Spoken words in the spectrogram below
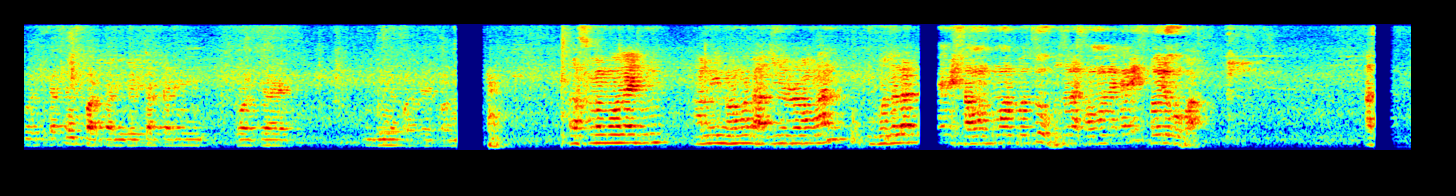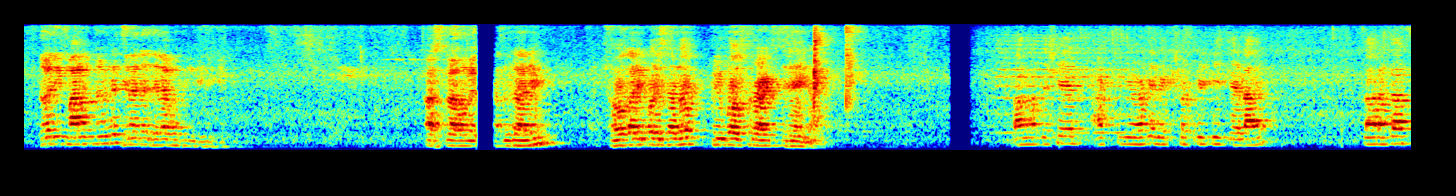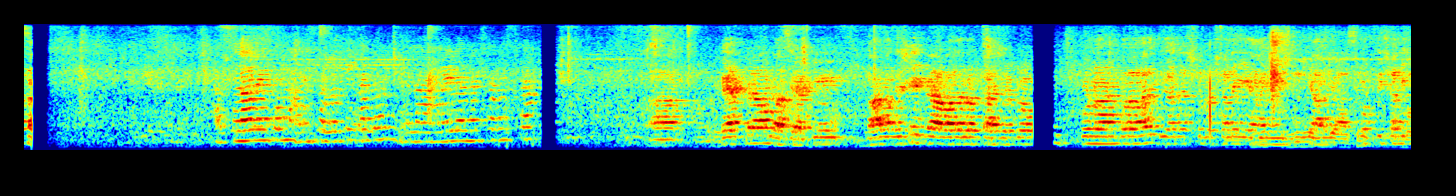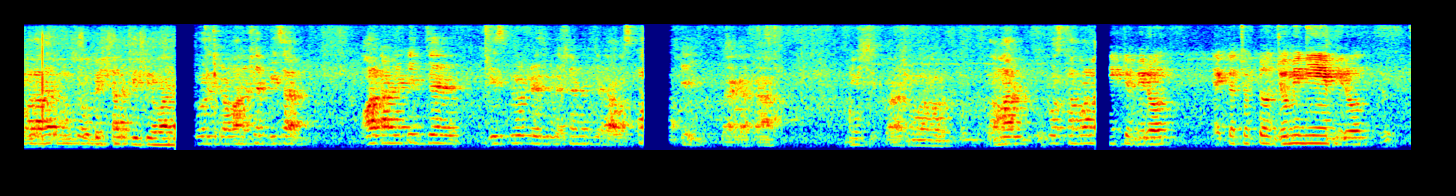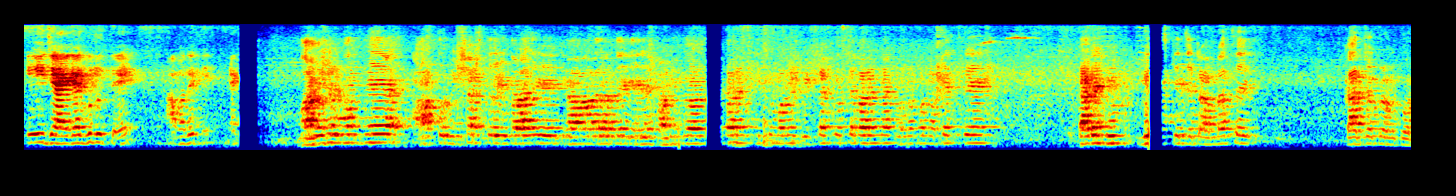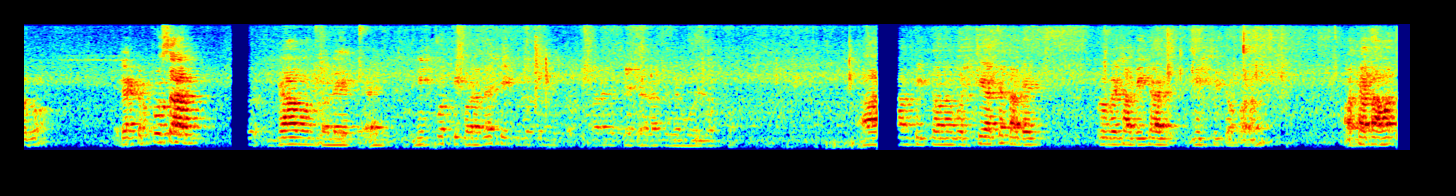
পরীক্ষাতে সরকারি বেসরকারি পর্যায়ে বিভিন্ন পর্যায়ে আসসালামু আলাইকুম আমি মোহাম্মদ আজিজুর রহমান উপজেলা কুমার উপজেলা সমন্বয়কারী শৈলকুপা দৈনিক মানব জন্য জেলাতে জেলা প্রতিনিধি আসসালামু আলাইকুম সহকারী পরিচালক পিপলস রাইটস ঝিনাইদহ বাংলাদেশের আটটি বিভাগের একষট্টিটি জেলায় চার হাজার আসসালামু আমি সলকি খাতুন জেলা আমেরিকানা সংস্থা। ব্যাকগ্রাউন্ড আছে আর কি। গ্রাম আদালত কার্যক্রম প্রণয়ন করা হয়। দুই হাজার ষোলো সালে শক্তিশালী করা হয় এবং চব্বিশ সালে দ্বিতীয়বার দরিদ্র মানুষের বিচার। অল্টারনেটিভ যে ডিসপিউট রেজুলেশনের যে ব্যবস্থা সেই জায়গাটা নিশ্চিত করা সম্ভব আমার উপস্থাপনা একটু বিরোধ একটা ছোট্ট জমি নিয়ে বিরোধ। এই জায়গাগুলোতে আমাদের মানুষের মধ্যে আত্মবিশ্বাস তৈরি করা যে গ্রাম আদালতে গেলে পারেন কিছু মানুষ বিশ্বাস করতে পারেন না, কোনো কোনো ক্ষেত্রে তাদের বি- আজকে যেটা আমরা যে কার্যক্রম করব, এটা একটা প্রচার গ্রাম অঞ্চলে নিষ্পত্তি করা যায়, সেগুলোকে নিষ্পত্তি করা যায় সেটা আসলে মূল লক্ষ্য। আর জনগোষ্ঠী আছে, তাদের প্রবেশাধিকার নিশ্চিত নিশ্চিতকরণ। অর্থাৎ আমাদের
